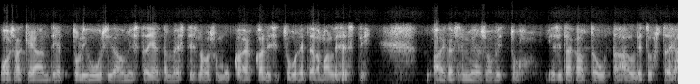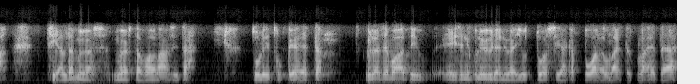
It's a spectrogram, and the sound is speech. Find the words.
osakeanti, että tuli uusia omistajia tämän mestisnousun mukaan, joka oli sitten suunnitelmallisesti aikaisemmin jo sovittu ja sitä kautta uutta hallitusta. Ja sieltä myös, myös tavallaan sitä tuli tukea, että kyllä se vaati, ei se niin yhden yön juttu ole puolella, että kun lähdetään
